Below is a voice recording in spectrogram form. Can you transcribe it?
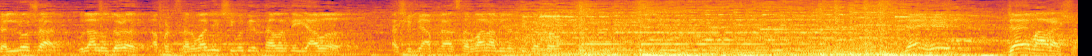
जल्लोषात गुलाल उधळत आपण सर्वांनी शिवतीर्थावरती यावं अशी मी आपल्या सर्वांना विनंती करतो. जय हिंद जय महाराष्ट्र.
